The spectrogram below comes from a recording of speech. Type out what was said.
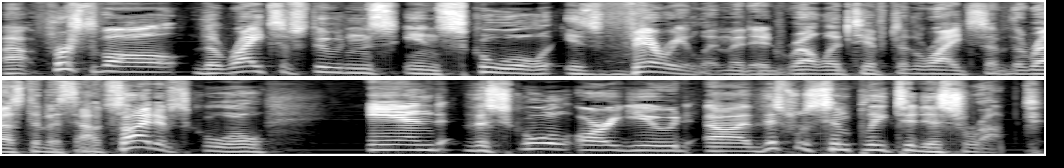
Uh, first of all, the rights of students in school is very limited relative to the rights of the rest of us outside of school. And the school argued uh, this was simply to disrupt.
